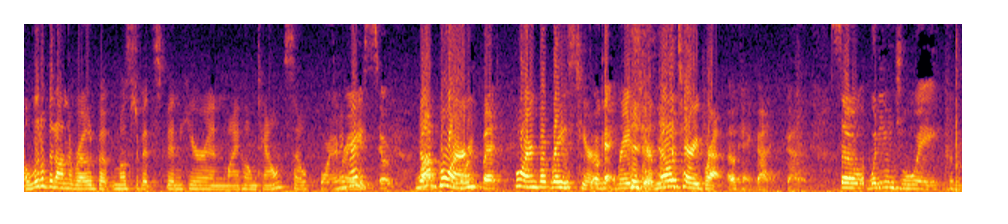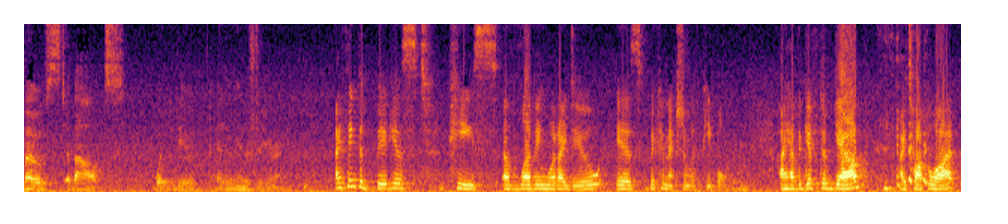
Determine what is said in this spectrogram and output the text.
a little bit on the road, but most of it's been here in my hometown. So Born and raised. great. Oh, Not well, born, but Born, but raised here. Okay. Raised here. Military brat. okay, got it, got it. So, what do you enjoy the most about what you do and in the industry you're in? I think the biggest piece of loving what I do is the connection with people. Mm-hmm. I have the gift of gab. I talk a lot.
